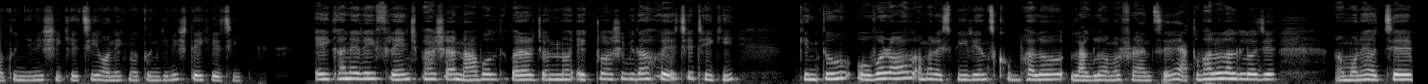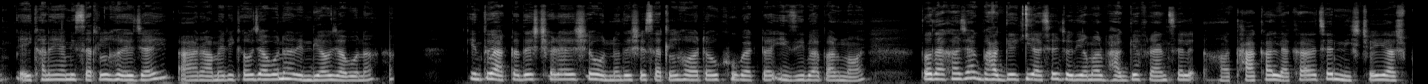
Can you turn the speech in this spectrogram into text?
নতুন জিনিস শিখেছি, অনেক নতুন জিনিস দেখেছি। এইখানের এই ফ্রেঞ্চ ভাষা না বলতে পারার জন্য একটু অসুবিধা হয়েছে ঠিকই, কিন্তু ওভারঅল আমার এক্সপিরিয়েন্স খুব ভালো লাগল আমার ফ্রান্সে। এত ভালো লাগল যে মনে হচ্ছে এইখানেই আমি সেটেল হয়ে যাই, আর আমেরিকাও যাব না, আর ইন্ডিয়াও যাব না। কিন্তু একটা দেশ ছেড়ে এসে অন্য দেশে সেটেল হওয়াটাও খুব একটা ইজি ব্যাপার নয়। তো দেখা যাক ভাগ্যে কি আছে, যদি আমার ভাগ্যে ফ্রান্সে থাকা লেখা আছে, নিশ্চয়ই আসব।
